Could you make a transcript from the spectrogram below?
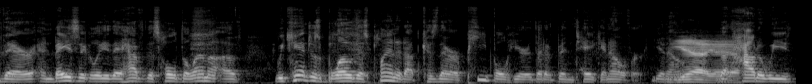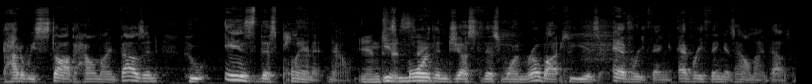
there, and basically they have this whole dilemma of we can't just blow this planet up because there are people here that have been taken over. You know. Yeah, yeah, But yeah. how do we how do we stop Hal nine thousand, who is this planet now? He's more than just this one robot. He is everything. Everything is Hal nine thousand.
